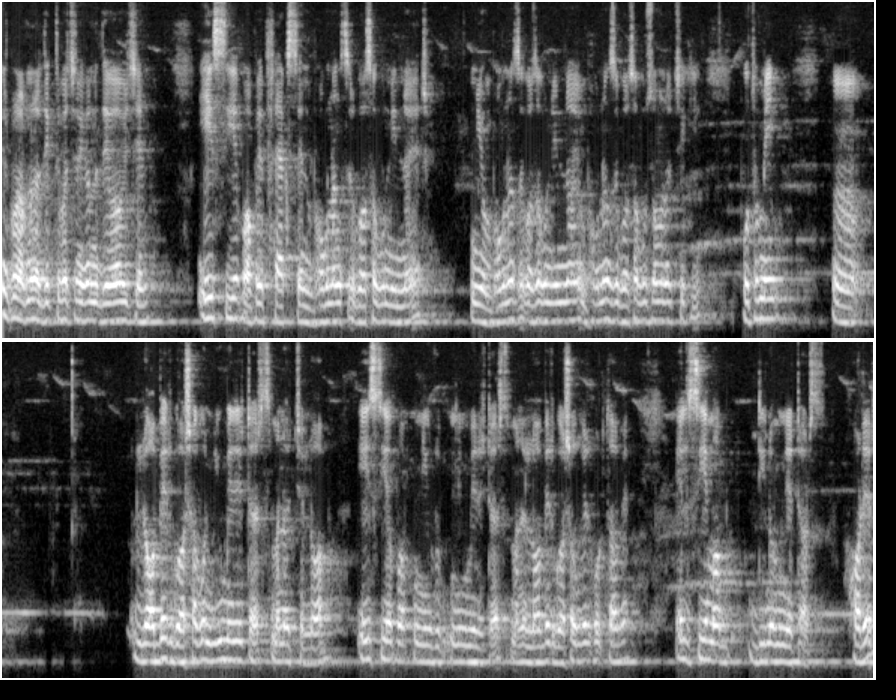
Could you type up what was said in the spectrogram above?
এরপর আপনারা দেখতে পাচ্ছেন এখানে দেওয়া হয়েছে A C F of a fraction ভগ্নাংশের গসাগু নির্ণয়ের নিয়ম। ভগ্নাংশের গসাগু নির্ণয়, ভগ্নাংশের গসাগু সমান হচ্ছে কি? প্রথমেই লবের গসাগু নিউমেরিটার্স মানে হচ্ছে লব। এসিএফ অফ নিউ নিউমেরিটার্স মানে লবের গসাগু বের করতে হবে। এলসিএম অফ ডিনোমিনেটার্স হরের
